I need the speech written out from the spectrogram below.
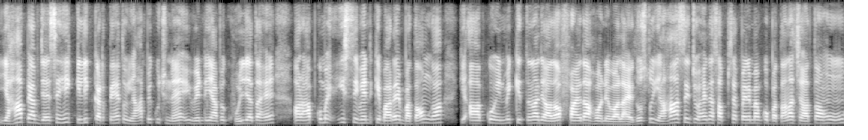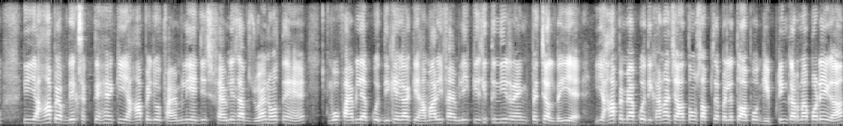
यहाँ पे आप जैसे ही क्लिक करते हैं तो यहाँ पे कुछ नया इवेंट यहाँ पे खुल जाता है और आपको मैं इस इवेंट के बारे में बताऊँगा कि आपको इनमें कितना ज़्यादा फ़ायदा होने वाला है दोस्तों यहाँ से जो है ना सबसे पहले मैं आपको बताना चाहता हूँ कि यहाँ पे आप देख सकते हैं कि यहाँ पे जो फैमिली है जिस फैमिली से आप ज्वाइन होते हैं, वो फैमिली आपको दिखेगा कि हमारी फैमिली की कितनी रैंक पे चल रही है। यहाँ पे मैं आपको दिखाना चाहता हूँ, सबसे पहले तो आपको गिफ्टिंग करना पड़ेगा।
